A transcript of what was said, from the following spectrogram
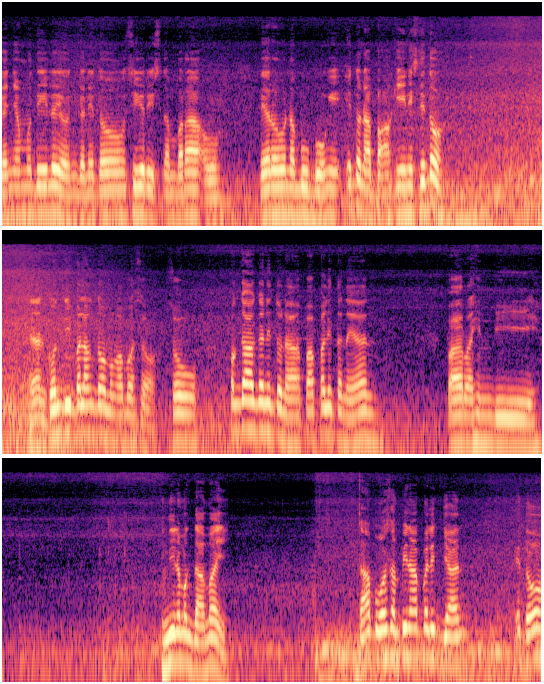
ganyang modelo yon ganito series ng barao, pero nabubungi. Ito, napakakinis nito. Ayan, konti pa lang to mga boss. Oh. So, pag ganito na, papalitan na yan. Para hindi hindi na magdamay. Tapos, ang pinapalit dyan, ito,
